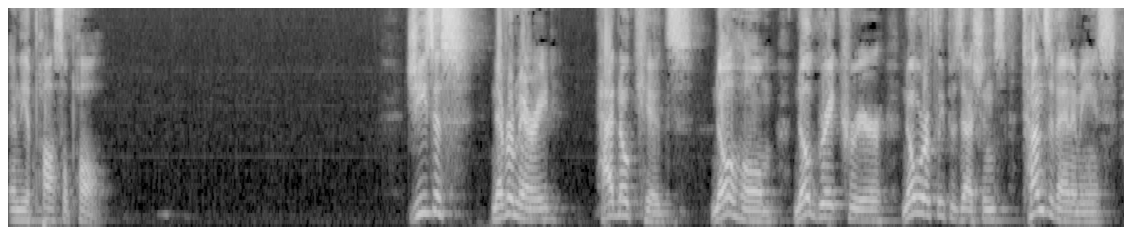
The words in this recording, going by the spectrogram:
and the Apostle Paul. Jesus never married, had no kids, no home, no great career, no earthly possessions, tons of enemies,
